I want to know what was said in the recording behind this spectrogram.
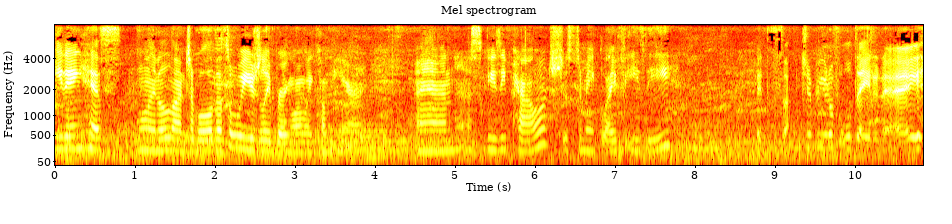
eating his little Lunchable. That's what we usually bring when we come here. Squeezy pouch just to make life easy. It's such a beautiful day today.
